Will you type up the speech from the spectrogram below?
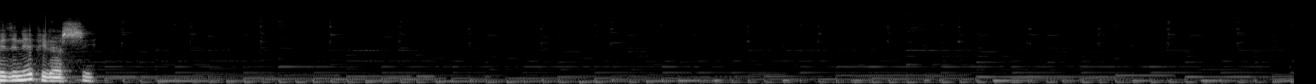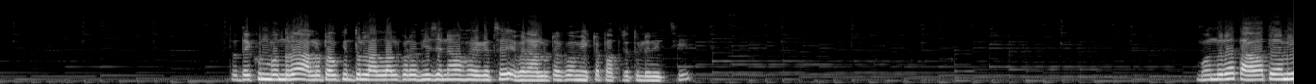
ভেজে নিয়ে ফিরে আসছি। তো দেখুন বন্ধুরা, আলুটাও কিন্তু লাল লাল করে ভেজে নেওয়া হয়ে গেছে। এবার আলুটাকেও আমি একটা পাত্রে তুলে নিচ্ছি। বন্ধুরা, তাওয়াতে আমি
